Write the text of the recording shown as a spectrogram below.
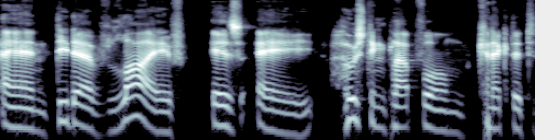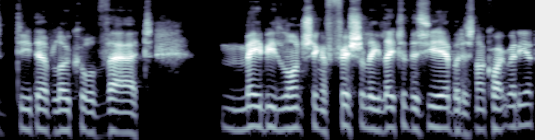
And DDEV Live is a hosting platform connected to DDEV Local that may be launching officially later this year, but it's not quite ready yet.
